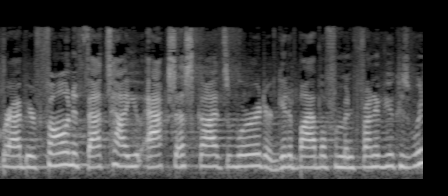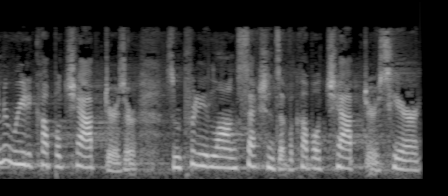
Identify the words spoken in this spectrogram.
grab your phone if that's how you access God's Word, or get a Bible from in front of you, because we're going to read a couple chapters, or some pretty long sections of a couple chapters here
